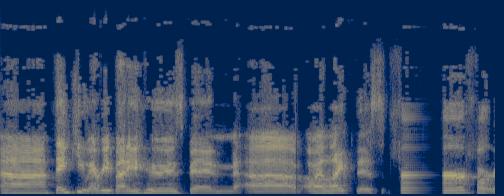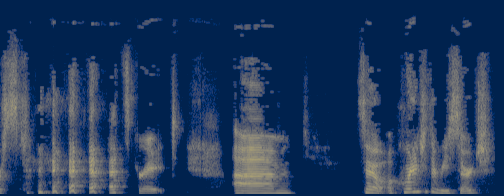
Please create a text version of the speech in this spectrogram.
uh, thank you everybody who has been. Uh, oh, I like this. Fur first. That's great. Um, so, according to the research,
